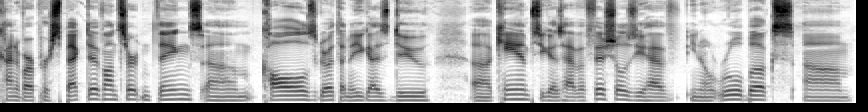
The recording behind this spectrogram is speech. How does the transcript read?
kind of our perspective on certain things um, calls growth i know you guys do uh, camps you guys have officials you have you know rule books um,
